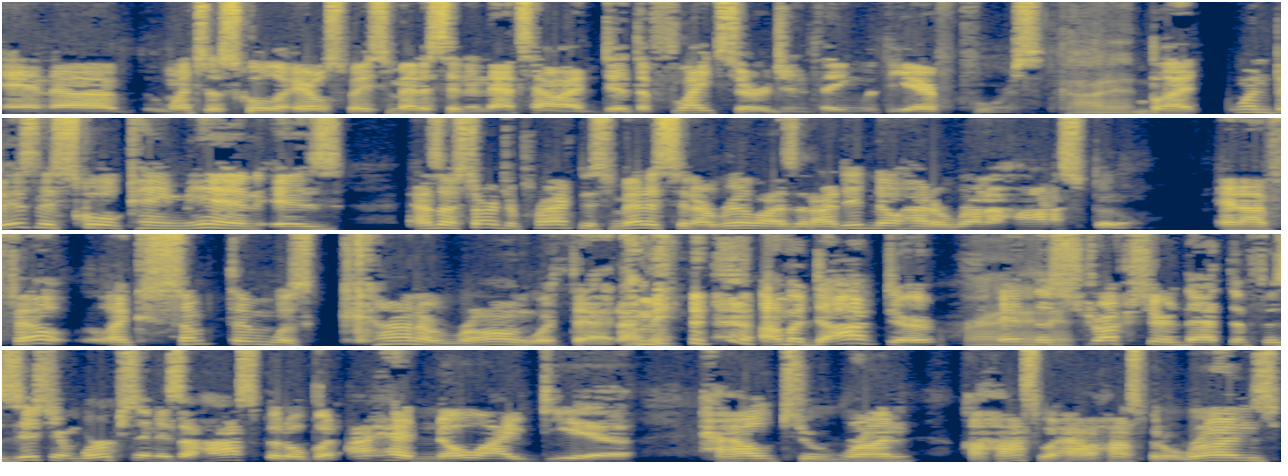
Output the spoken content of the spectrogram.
and uh, went to the School of Aerospace Medicine, and that's how I did the flight surgeon thing with the Air Force. Got it. But when business school came in, is as I started to practice medicine, I realized that I didn't know how to run a hospital. And I felt like something was kind of wrong with that. I mean, I'm a doctor right. and the structure that the physician works in is a hospital, but I had no idea how to run a hospital, how a hospital runs,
